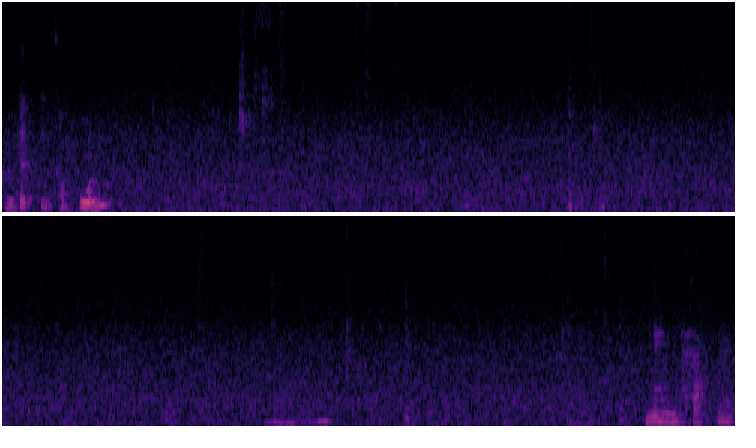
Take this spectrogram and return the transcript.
มันจะติดข้าวปุ่นหนึ่งผักเนี่ย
